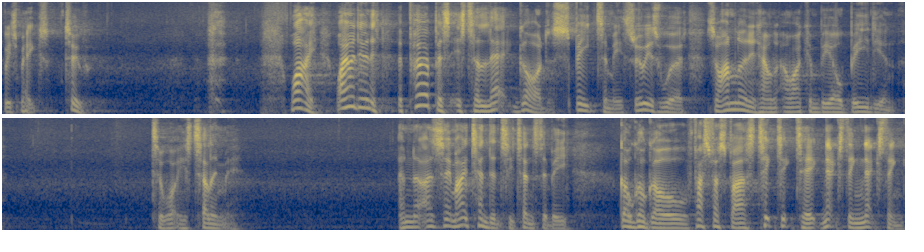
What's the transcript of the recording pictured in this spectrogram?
Which makes two. Why? Why am I doing this? The purpose is to let God speak to me through His Word. So I'm learning how, how I can be obedient to what He's telling me. And I say my tendency tends to be go, go, go, fast, fast, fast, tick, tick, tick, next thing, next thing.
